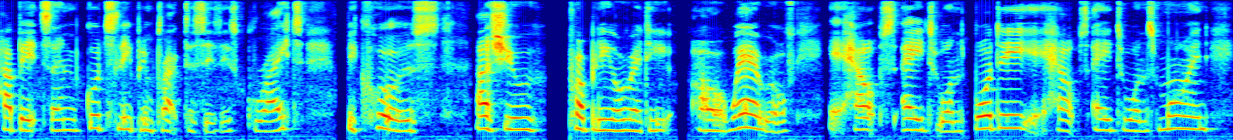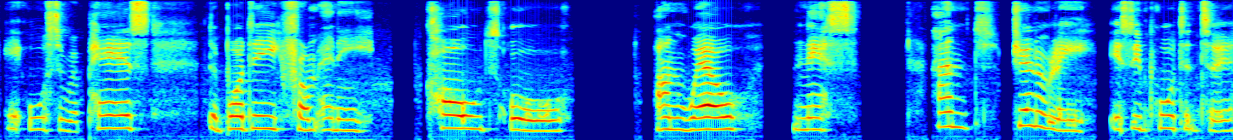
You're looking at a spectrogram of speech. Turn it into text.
habits and good sleeping practices is great because, as you probably already are aware of, it helps aid one's body, it helps aid one's mind, it also repairs the body from any colds or unwellness, and generally, it's important to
